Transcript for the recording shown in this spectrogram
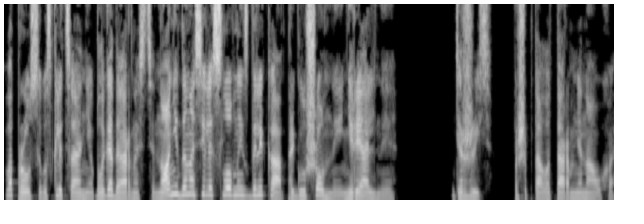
вопросы, восклицания, благодарности, но они доносились словно издалека, приглушенные, нереальные. «Держись», — прошептала Тара мне на ухо.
